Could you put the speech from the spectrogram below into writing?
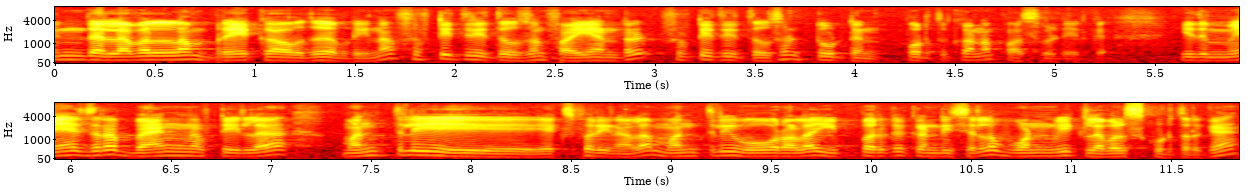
இந்த லெவல்லாம் பிரேக் ஆகுது அப்படின்னா fifty three thousand five hundred fifty three thousand two ten போகிறதுக்கான பாசிபிலிட்டி இருக்குது இது மேஜராக பேங்க் நிஃப்டியில் மந்த்லி எக்ஸ்பரினால் மந்த்லி ஓவராலாக இப்போ இருக்க கண்டிஷனில் ஒன் வீக் லெவல்ஸ் கொடுத்துருக்கேன்.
